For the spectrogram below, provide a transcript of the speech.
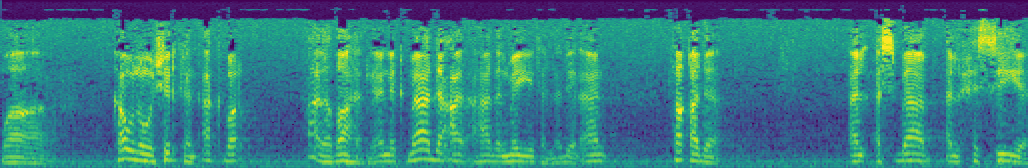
وكونه شركا أكبر هذا ظاهر لأنك ما دعا هذا الميت الذي الآن فقد الأسباب الحسية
